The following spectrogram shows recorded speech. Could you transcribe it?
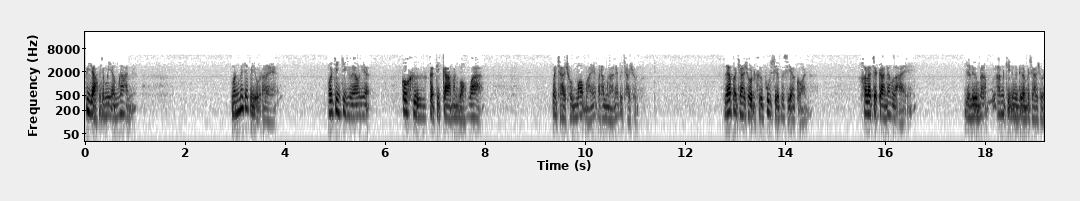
พี่อยากจะมีอำนาจเนี่ยมันไม่ได้ประโยชน์อะไร เพราะจริง ๆ แล้วเนี่ยก็คือกติกามันบอกว่า ประชาชนมอบหมายให้มาทำงานให้ประชาชน และประชาชนคือผู้เสียภาษีก่อนข้าราชการทั้งหลาย อย่าลืมนะครับท่านกินเงินเดือนประชาชน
